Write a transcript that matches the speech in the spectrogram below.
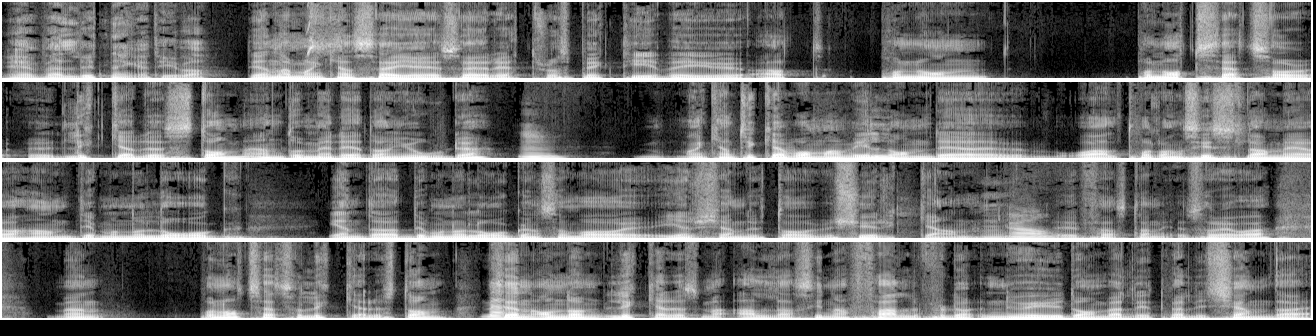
är väldigt negativa. Det enda man kan säga så här retrospektiv är ju att på, någon, på något sätt så lyckades de ändå med det de gjorde. Mm. Man kan tycka vad man vill om det och allt vad de sysslar med och han demonolog, enda demonologen som var erkänd av kyrkan. Ja. Eh, Fast han, så det var. Men på något sätt så lyckades de. Men- Sen om de lyckades med alla sina fall, för de, nu är ju de väldigt, väldigt kända,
